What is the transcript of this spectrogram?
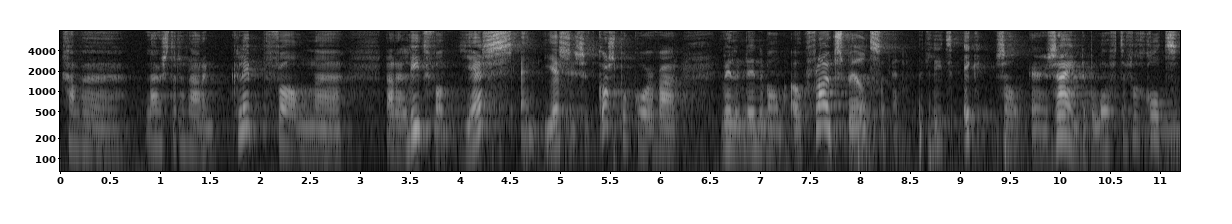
gaan we luisteren naar een clip van, uh, naar een lied van Yes. En Yes is het gospelkoor waar Willem Lindeman ook fluit speelt. En het lied Ik zal er zijn, de belofte van God.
